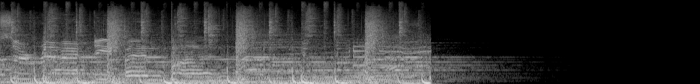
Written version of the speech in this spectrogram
Sir.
